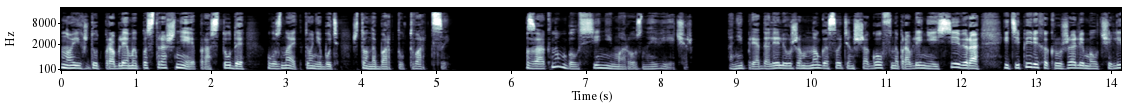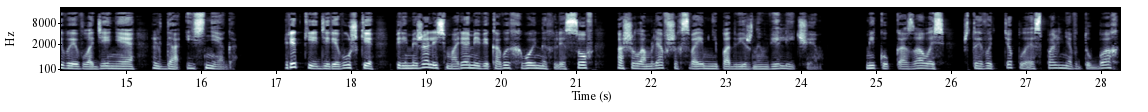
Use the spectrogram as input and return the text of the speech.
но их ждут проблемы пострашнее простуды, узнай кто-нибудь, что на борту Творцы. За окном был синий морозный вечер. Они преодолели уже много сотен шагов в направлении севера, и теперь их окружали молчаливые владения льда и снега. Редкие деревушки перемежались морями вековых хвойных лесов, ошеломлявших своим неподвижным величием. Мику казалось, что его теплая спальня в дубах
